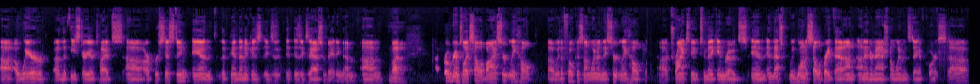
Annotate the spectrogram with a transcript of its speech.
uh, aware uh, that these stereotypes uh, are persisting and the pandemic is is, is exacerbating them. Um, mm. But programs like Salabai certainly help uh, with a focus on women. They certainly help uh, try to to make inroads, and and that's we want to celebrate that on on International Women's Day, of course, uh,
